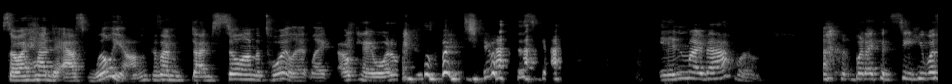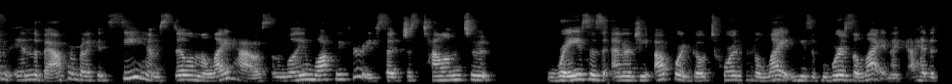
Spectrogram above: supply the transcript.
so i had to ask william because i'm i'm still on the toilet like okay what do i do with this guy in my bathroom but i could see he wasn't in the bathroom but i could see him still in the lighthouse and william walked me through it he said just tell him to raise his energy upward, go toward the light. And he's like, well, where's the light? And I, I had to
